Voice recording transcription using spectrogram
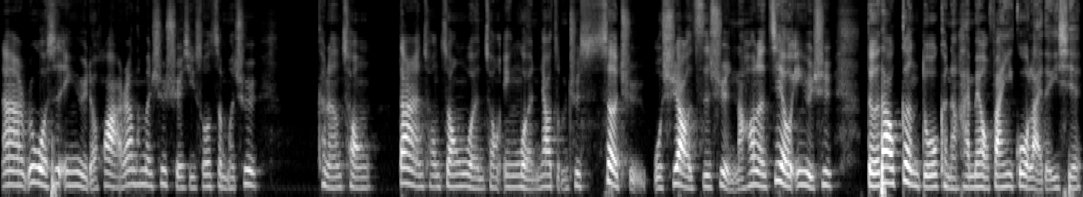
那如果是英语的话，让他们去学习说怎么去，可能从当然从中文、从英文要怎么去摄取我需要的资讯，然后呢，借由英语去得到更多可能还没有翻译过来的一些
